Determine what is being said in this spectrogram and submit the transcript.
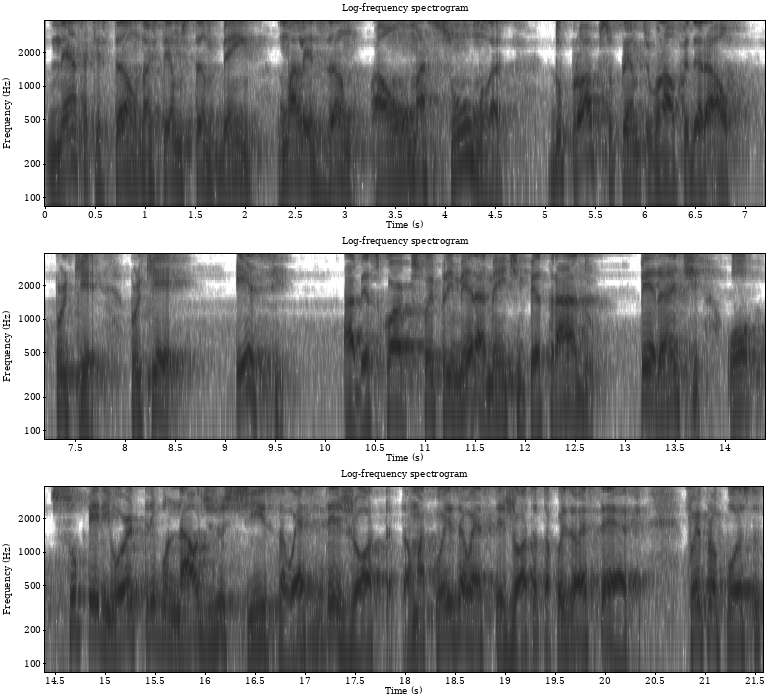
Nessa questão, nós temos também uma lesão a uma súmula do próprio Supremo Tribunal Federal, por quê? Porque esse habeas corpus foi primeiramente impetrado perante o Superior Tribunal de Justiça, o STJ. Então, uma coisa é o STJ, outra coisa é o STF. Foi proposto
